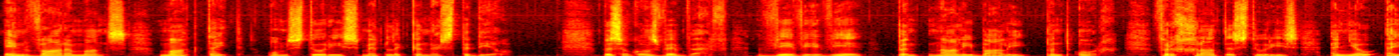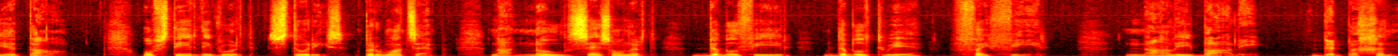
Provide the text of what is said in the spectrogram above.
En ware mans maak tyd om stories met hulle kinders te deel. Besoek ons webwerf www.nalibali.org vir gratis stories in jou eie taal. Of stuur die woord stories per WhatsApp na 0600 44 2254. Nali Bali. Dit begin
